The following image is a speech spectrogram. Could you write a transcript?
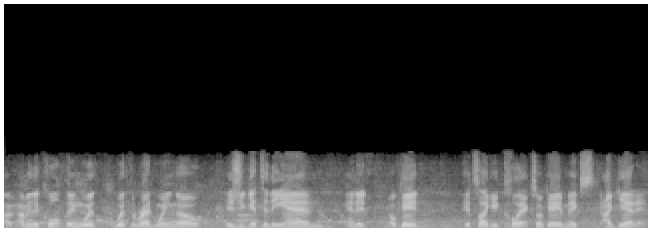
I, I mean, the cool thing with with the Red Wing though is you get to the end and it okay, it's like it clicks. Okay, it makes I get it.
